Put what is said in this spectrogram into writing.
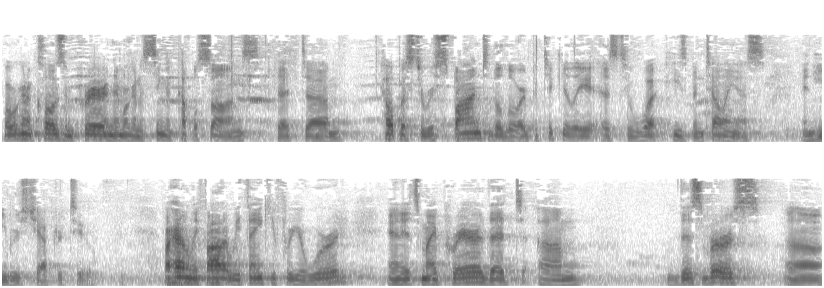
Well, we're going to close in prayer and then we're going to sing a couple songs that um, help us to respond to the Lord, particularly as to what He's been telling us in Hebrews chapter 2. Our Heavenly Father, we thank you for your word. And it's my prayer that um, this verse, uh, uh,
